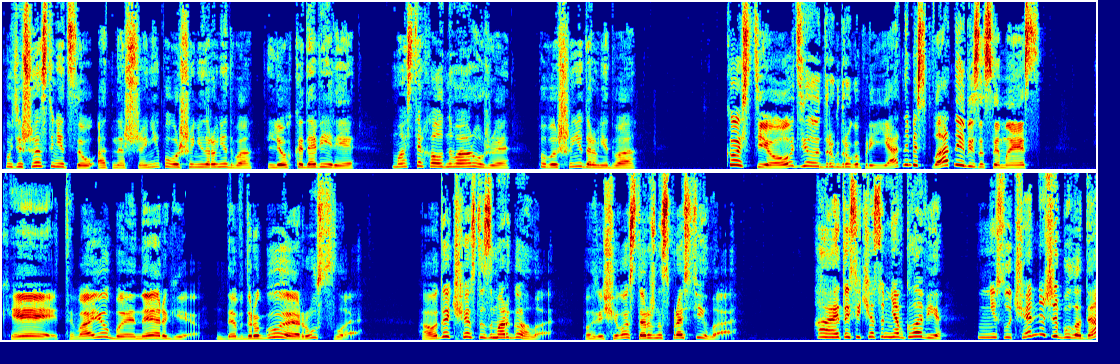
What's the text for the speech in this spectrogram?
Путешественница отношения повышение на равне 2, легкое доверие, Мастер холодного оружия. Повышение до равня 2. Костио делают друг другу приятно, бесплатно и без СМС. Кей, твою бы энергию, да в другое русло. Ауда часто заморгала, после чего осторожно спросила. А это сейчас у меня в голове. Не случайно же было, да,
